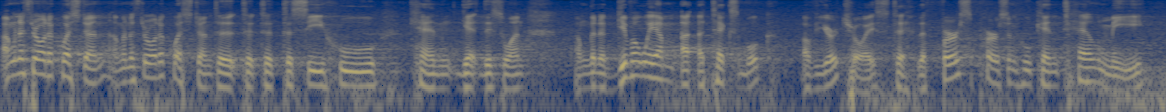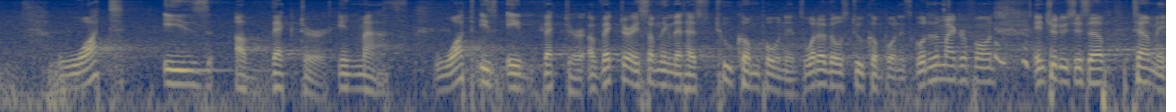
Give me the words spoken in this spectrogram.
I'm going to throw out a question. I'm going to throw out a question to, to, to, to see who can get this one. I'm going to give away a, a textbook of your choice to the first person who can tell me what is a vector in math. What is a vector? A vector is something that has two components. What are those two components? Go to the microphone, introduce yourself, tell me.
